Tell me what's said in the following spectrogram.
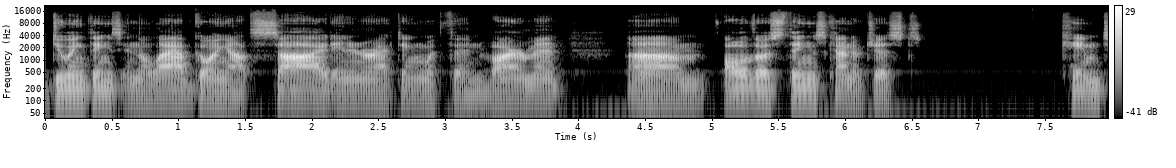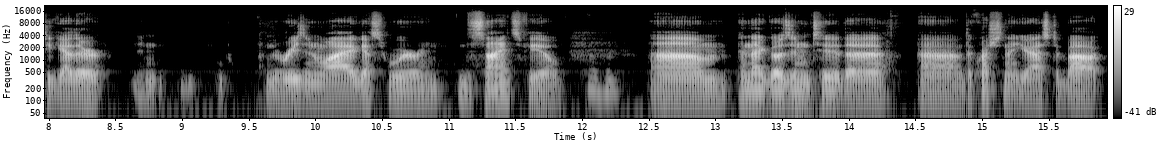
doing things in the lab going outside and interacting with the environment um, all of those things kind of just came together and the reason why I guess we're in the science field. Mm-hmm. Um, and that goes into the uh, the question that you asked about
